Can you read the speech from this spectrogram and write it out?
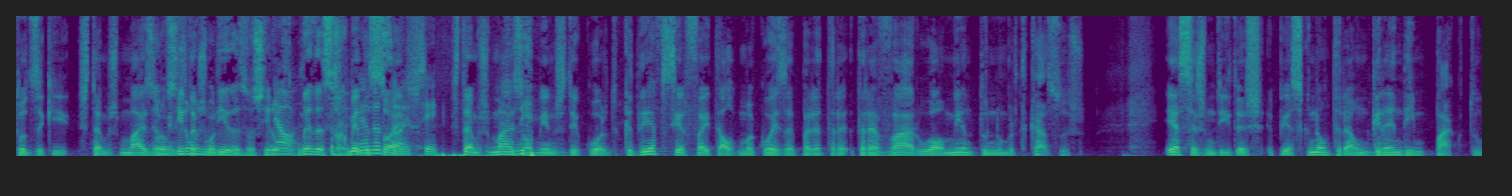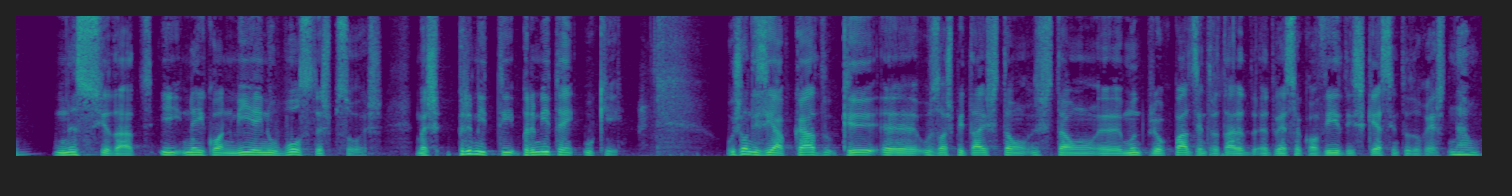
todos aqui estamos mais ou Não menos saíram de as acordo. medidas, hoje saíram Não. recomendações. Recomendações. Recomendações, sim. Estamos mais ou menos de acordo que deve ser feita alguma coisa para tra- travar o aumento do número de casos. Essas medidas, penso que não terão grande impacto na sociedade e na economia e no bolso das pessoas. Mas permiti- permitem o quê? O João dizia há bocado que eh, os hospitais estão, estão eh, muito preocupados em tratar a, a doença Covid e esquecem tudo o resto. Não.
